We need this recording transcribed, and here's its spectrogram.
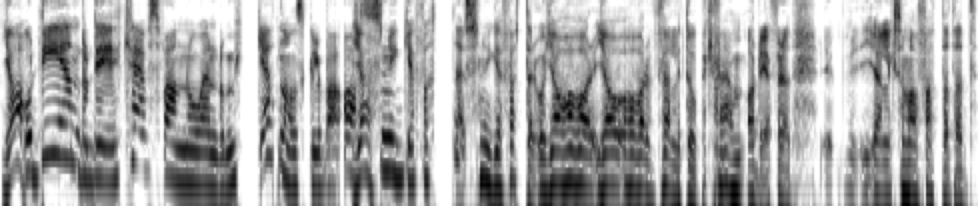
Ja, Och det, ändå, det krävs fan nog ändå mycket att någon skulle bara, ah, Ja. snygga fötter. snygga fötter. Och jag har, varit, jag har varit väldigt obekväm av det för att jag liksom har fattat att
